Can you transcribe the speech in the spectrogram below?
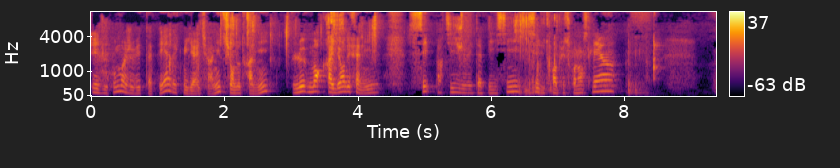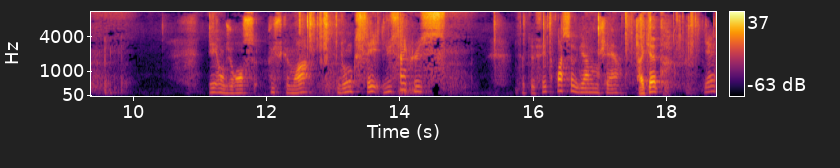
Et du coup, moi, je vais taper avec mes guerriers sur notre ami, le Mork Rider des familles. C'est parti, je vais taper ici. C'est du 3 plus relance les 1. Et endurance plus que moi. Donc, c'est du 5 plus. Ça te fait 3 sauvegardes, mon cher. À 4, Yes.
